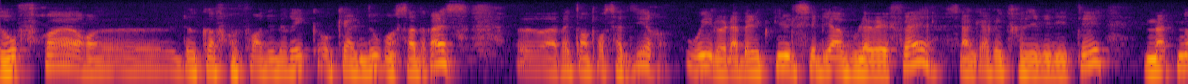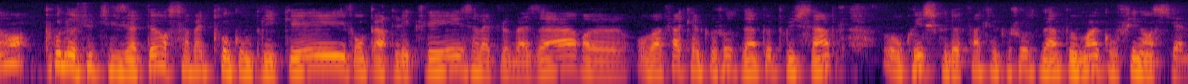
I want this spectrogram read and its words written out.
offreurs euh, de coffres-forts numériques auxquels nous on s'adresse euh, avaient tendance à dire oui, le label CNIL c'est bien, vous l'avez fait, c'est un gage de crédibilité. Maintenant, pour nos utilisateurs, ça va être trop compliqué, ils vont perdre les clés, ça va être le bazar. on va faire quelque chose d'un peu plus simple, au risque de faire quelque chose d'un peu moins confidentiel.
